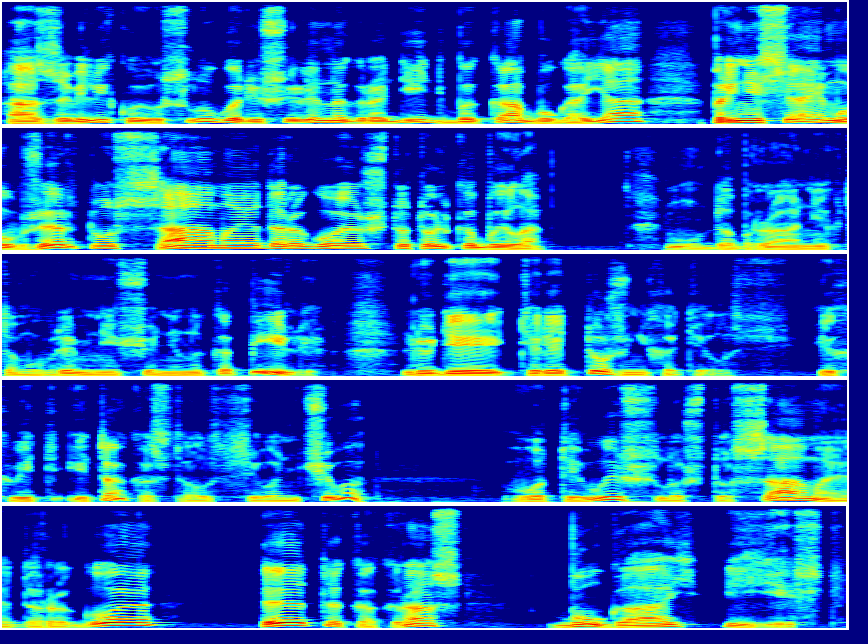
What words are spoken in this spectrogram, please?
а за великую услугу решили наградить быка-бугая, принеся ему в жертву самое дорогое, что только было — ну, добра они к тому времени еще не накопили. Людей терять тоже не хотелось. Их ведь и так осталось всего ничего. Вот и вышло, что самое дорогое — это как раз бугай и есть.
